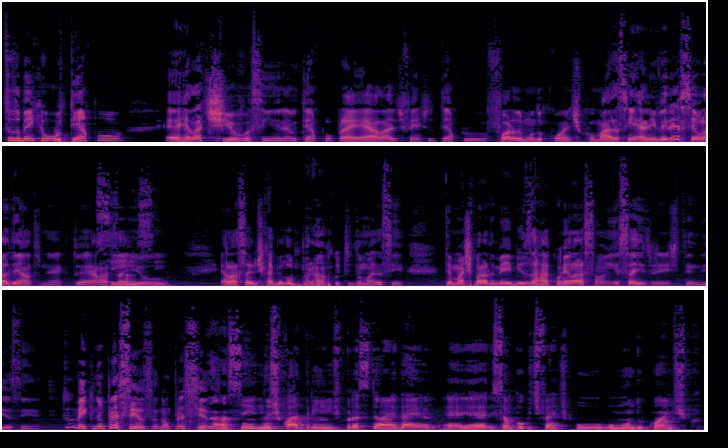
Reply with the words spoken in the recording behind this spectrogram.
Tudo bem que o tempo é relativo, assim, né? O tempo pra ela é diferente do tempo fora do mundo quântico. Mas, assim, ela envelheceu lá dentro, né? Ela Sim, saiu... sim. Ela saiu de cabelo branco e tudo mais, assim. Tem umas paradas meio bizarras com relação a isso aí, pra gente entender, assim. Tudo bem que não precisa, não precisa. Não, assim, nos quadrinhos, pra você ter uma ideia, é, é, isso é um pouco diferente. Tipo, o mundo quântico,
